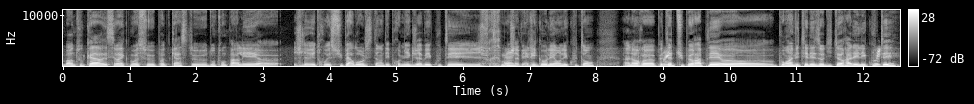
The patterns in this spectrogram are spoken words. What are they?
Bah, en tout cas, c'est vrai que moi, ce podcast euh, dont on parlait, euh, je l'avais trouvé super drôle. C'était un des premiers que j'avais écouté et vraiment, Mm. j'avais rigolé en l'écoutant. Alors, euh, peut-être tu peux rappeler pour inviter les auditeurs à aller l'écouter.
